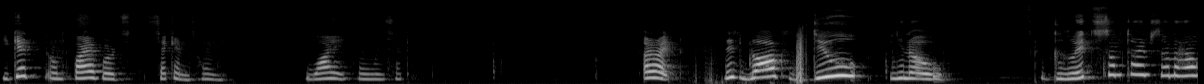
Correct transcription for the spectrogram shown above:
You get on fire for seconds only. Why only seconds? Alright, these blocks do, you know, glitch sometimes somehow.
